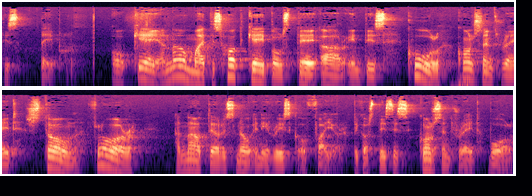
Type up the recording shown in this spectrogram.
this table. Okay and now my these hot cables they are in this cool concentrate stone floor and now there is no any risk of fire because this is concentrate wall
